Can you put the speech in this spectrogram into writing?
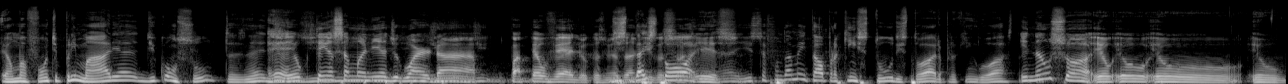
é uma fonte primária de consultas, né? De- É, eu de- tenho essa mania de guardar de- papel velho que os meus de- amigos da história. falam. né? Isso. Isso é fundamental para quem estuda história, para quem gosta. E não só, eu, eu, eu, eu,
